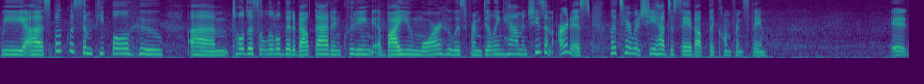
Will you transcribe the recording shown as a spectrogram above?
we uh, spoke with some people who um, told us a little bit about that, including Bayou Moore, who was from Dillingham, and she's an artist. Let's hear what she had to say about the conference theme. It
